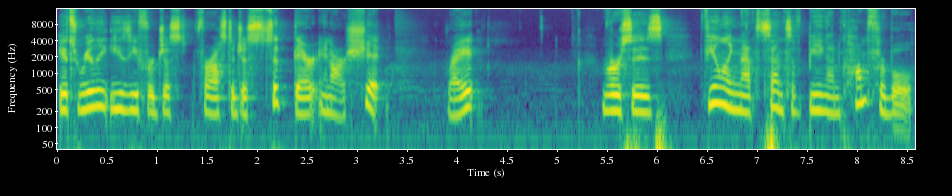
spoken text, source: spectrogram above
it's really easy for just for us to just sit there in our shit, right? Versus feeling that sense of being uncomfortable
